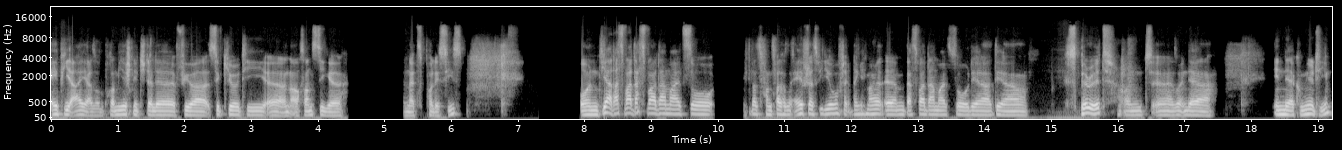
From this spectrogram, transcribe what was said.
API, also Programmierschnittstelle für Security äh, und auch sonstige Netzpolicies. Und ja, das war, das war damals so, ich glaube, das ist von 2011 das Video, denke ich mal, ähm, das war damals so der, der Spirit und äh, so in der in der Community.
